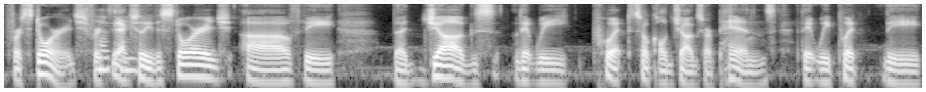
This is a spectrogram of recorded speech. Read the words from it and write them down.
for storage, for Okay. actually the storage of the the jugs that we put, so-called jugs or pens that we put the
